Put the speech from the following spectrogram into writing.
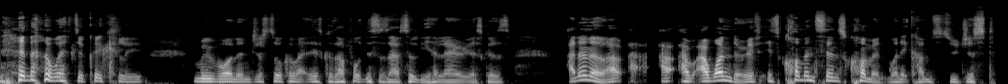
and I went to quickly move on and just talk about this because I thought this was absolutely hilarious. Because I don't know, I, I I wonder if it's common sense comment when it comes to just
